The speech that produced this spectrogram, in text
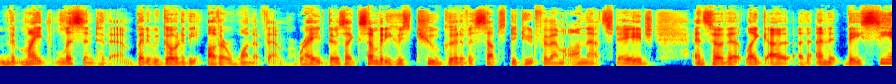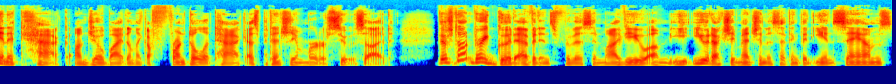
that might listen to them, but it would go to the other one of them, right? There's like somebody who's too good of a substitute for them on that stage, and so that like a, a, they see an attack on Joe Biden, like a frontal attack, as potentially a murder suicide. There's not very good evidence for this, in my view. Um, you, you had actually mentioned this. I think that Ian Sams,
